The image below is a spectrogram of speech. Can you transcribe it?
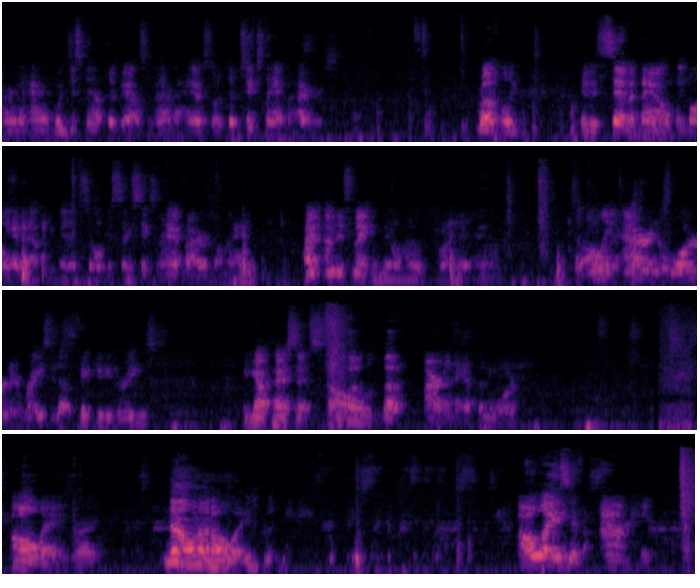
hour and a half. We just now took out an hour and a half, so it took six and a half hours, roughly. It is seven now. We've only had it out a few minutes, so we'll just say six and a half hours on that. I, I'm just making middle notes, write it down. So only an hour in the water, and it raised it up 50 degrees. It got past that Well, it stall. was about an hour and a half in the water. Always, right? No, not always, but Always if I'm here. let's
